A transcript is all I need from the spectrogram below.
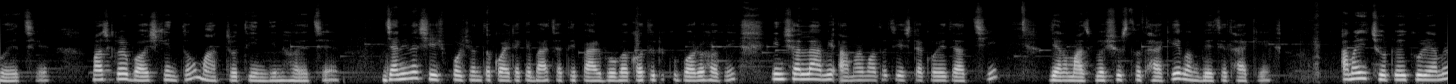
হয়েছে। মাছগুলোর বয়স কিন্তু মাত্র তিন দিন হয়েছে। জানি না শেষ পর্যন্ত কয়টাকে বাঁচাতে পারব বা কতটুকু বড় হবে। ইনশাল্লাহ আমি আমার মতো চেষ্টা করে যাচ্ছি যেন মাছগুলো সুস্থ থাকে এবং বেঁচে থাকে। আমার এই ছোটো অ্যাকুরিয়ামে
